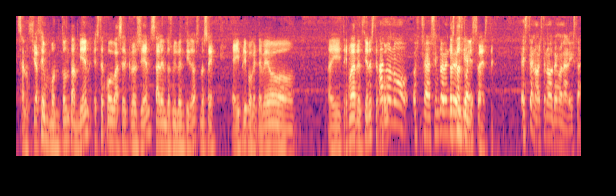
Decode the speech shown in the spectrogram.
se anunció hace un montón también. Este juego va a ser cross-gen, sale en 2022. No sé, ahí Pripo, que te veo. Ahí, ¿Te llama la atención este Ah, juego? no, no. O sea, simplemente No está en tu decía lista eso. este. Este no, este no lo tengo en la lista.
